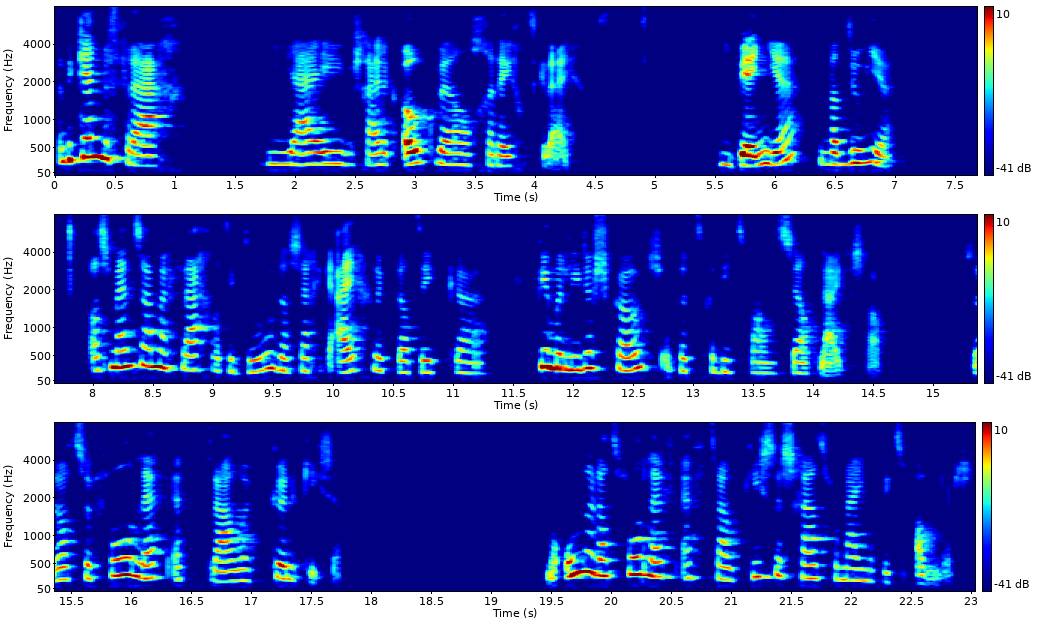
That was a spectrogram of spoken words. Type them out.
Een bekende vraag die jij waarschijnlijk ook wel geregeld krijgt. Wie ben je? Wat doe je? Als mensen aan mij vragen wat ik doe, dan zeg ik eigenlijk dat ik uh, female leaders coach op het gebied van zelfleiderschap. Zodat ze vol lef en vertrouwen kunnen kiezen. Maar onder dat vol lef en vertrouwen kiezen schuilt voor mij nog iets anders.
